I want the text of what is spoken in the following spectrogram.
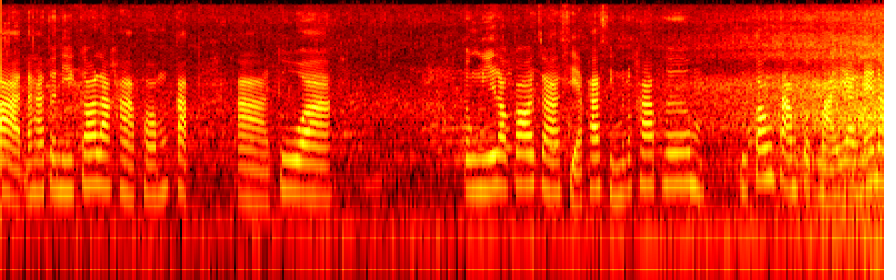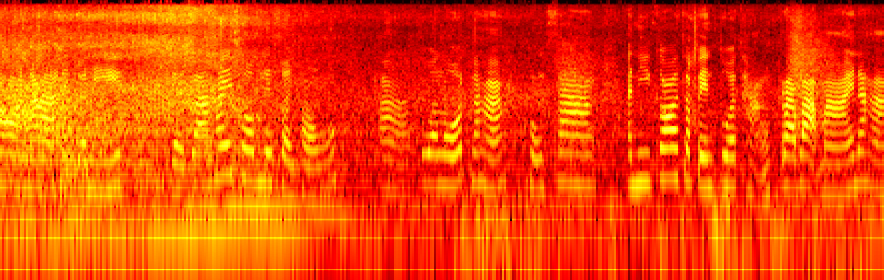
บาทนะคะ ตัวนี้ก็ราคาพร้อมกับตัวตรงนี้เราก็จะเสียภาษีมูลค่าเพิ่ม ถูกต้องตามกฎหมายอย่างแน่นอนนะคะในตัวนี้ เดี๋ยวจะให้ชมในส่วนของ ตัวรถนะคะโครงสร้าง อันนี้ก็จะเป็นตัวถังกระบะไม้นะคะ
